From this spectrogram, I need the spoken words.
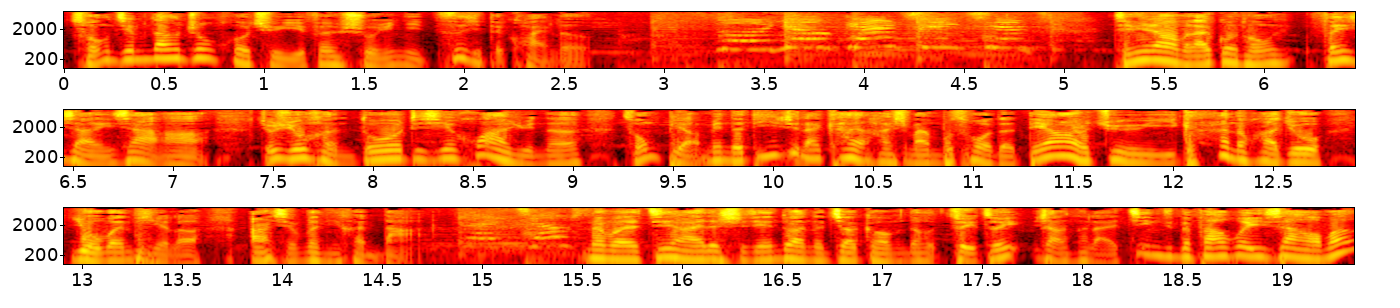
从节目当中获取一份属于你自己的快乐。今天让我们来共同分享一下啊，就是有很多这些话语呢，从表面的第一句来看还是蛮不错的，第二句一看的话就有问题了，而且问题很大。那么接下来的时间段呢，交给我们的嘴嘴，让他来静静的发挥一下好吗？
